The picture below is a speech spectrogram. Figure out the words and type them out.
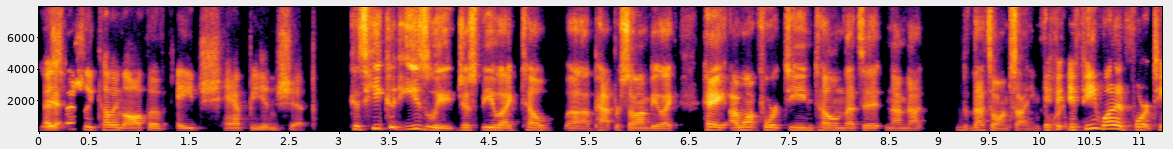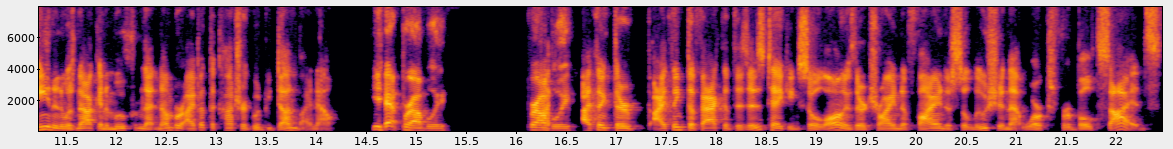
Yeah. especially coming off of a championship. because he could easily just be like, tell uh, Pat be like, hey, I want 14. Tell him that's it, and I'm not. That's all I'm signing for. If if he wanted 14 and was not going to move from that number, I bet the contract would be done by now. yeah, probably, probably. I think they're I think the fact that this is taking so long is they're trying to find a solution that works for both sides.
